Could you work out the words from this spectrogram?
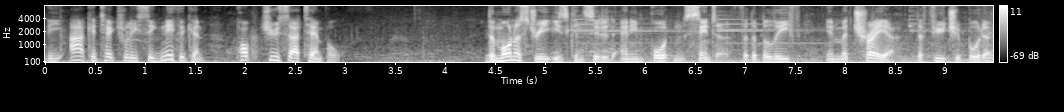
the architecturally significant Popchusa Temple. The monastery is considered an important centre for the belief in Maitreya, the future Buddha.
